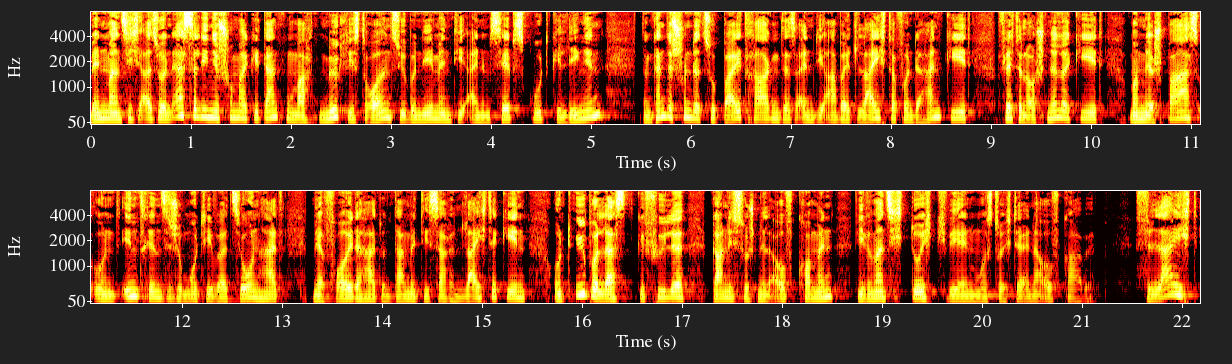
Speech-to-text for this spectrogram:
Wenn man sich also in erster Linie schon mal Gedanken macht, möglichst Rollen zu übernehmen, die einem selbst gut gelingen, dann kann das schon dazu beitragen, dass einem die Arbeit leichter von der Hand geht, vielleicht dann auch schneller geht, man mehr Spaß und intrinsische Motivation hat, mehr Freude hat und damit die Sachen leichter gehen und Überlastgefühle gar nicht so schnell aufkommen, wie wenn man sich durchquälen muss durch eine Aufgabe. Vielleicht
